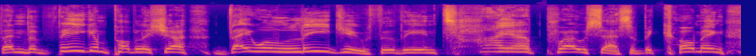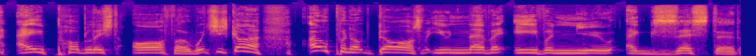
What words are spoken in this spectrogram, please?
then the Vegan Publisher, they will lead you through the entire process of becoming a published author, which is going to open up doors that you never even knew existed.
